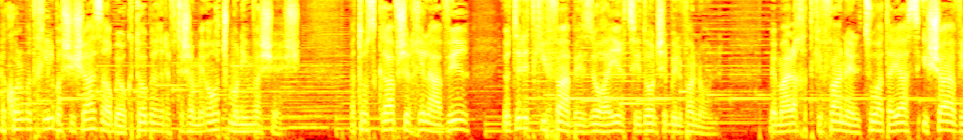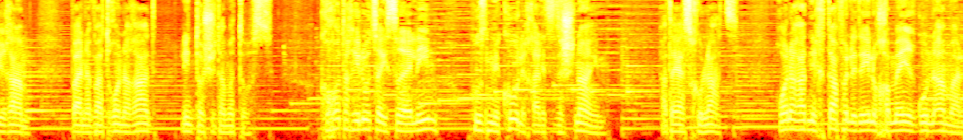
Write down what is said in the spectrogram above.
הכל מתחיל ב-16 באוקטובר 1986. מטוס קרב של חיל האוויר יוצא לתקיפה באזור העיר צידון שבלבנון. במהלך התקיפה נאלצו הטייס ישי אבירם וענוות רון ארד לנטוש את המטוס. כוחות החילוץ הישראלים הוזנקו לחלץ את השניים. הטייס חולץ. רון ארד נחטף על ידי לוחמי ארגון אמל,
